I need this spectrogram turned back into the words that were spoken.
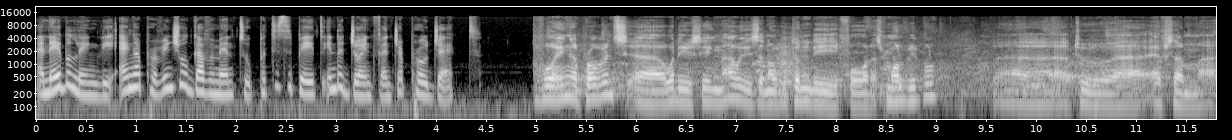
enabling the Enga provincial government to participate in the joint venture project. For Enga province, uh, what you're seeing now is an opportunity for the small people uh, to uh, have some uh,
